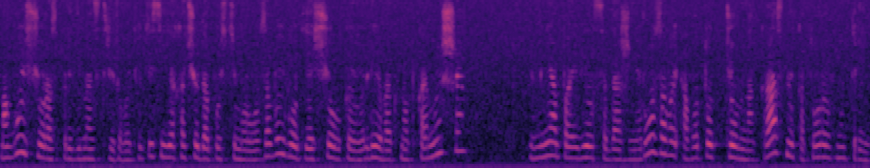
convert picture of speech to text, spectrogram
Могу еще раз продемонстрировать. Вот если я хочу, допустим, розовый, вот я щелкаю левой кнопкой мыши, у меня появился даже не розовый, а вот тот темно-красный, который внутри.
